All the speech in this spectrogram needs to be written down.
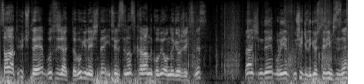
Saat 3'te bu sıcakta, bu güneşte içerisi nasıl karanlık oluyor onu da göreceksiniz. Ben şimdi burayı bu şekilde göstereyim size.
